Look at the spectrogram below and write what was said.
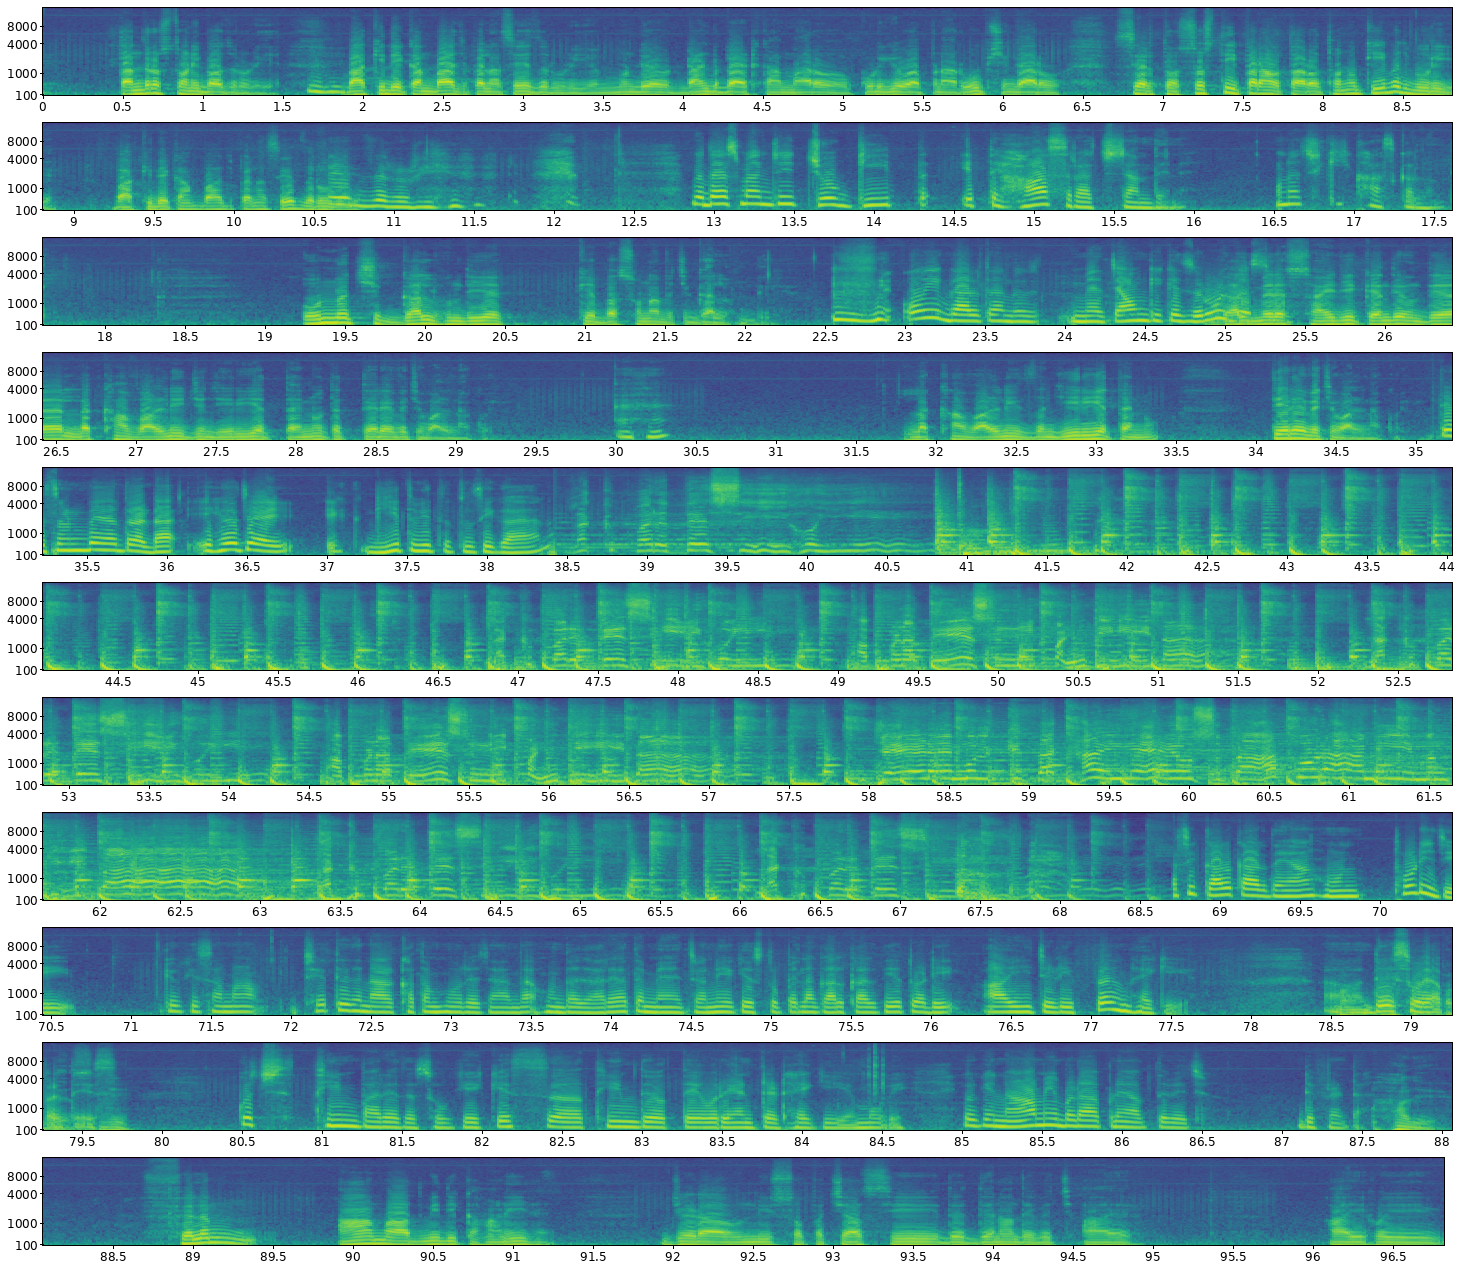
ਤੰਦਰੁਸਤ ਹੋਣੀ ਬਹੁਤ ਜ਼ਰੂਰੀ ਹੈ। ਬਾਕੀ ਦੇ ਕੰਮ ਬਾਅਦ 'ਚ ਪਹਿਲਾਂ ਸਿਹਤ ਜ਼ਰੂਰੀ ਹੈ। ਮੁੰਡਿਓ ਡੰਡ ਬੈਠਕਾਂ ਮਾਰੋ ਕੁੜੀਓ ਆਪਣਾ ਰੂਪ ਸ਼ਿੰਗਾਰੋ ਸਿਰ ਤੋਂ ਸੁਸਤੀ ਪਰਾਂ ਉਤਾਰੋ ਤੁਹਾਨੂੰ ਕੀ ਮਜਬੂਰੀ ਹੈ? ਬਾਕੀ ਦੇ ਕੰਮ ਬਾਅਦ 'ਚ ਪਹਿਲਾਂ ਸਿਹਤ ਜ਼ਰੂਰੀ ਹੈ। ਜ਼ਰੂਰੀ ਹੈ। ਗੁਰਦਾਸ ਮਾਨ ਜੀ ਜੋ ਗੀਤ ਇਤਿਹਾਸ ਰਚ ਜਾਂਦੇ ਨੇ ਉਹਨਾਂ 'ਚ ਕੀ ਖਾਸ ਗੱਲ ਹੁੰਦੀ? ਉਹਨਾਂ 'ਚ ਗੱਲ ਹੁੰਦੀ ਹੈ ਕਿ ਬਸ ਉਹਨਾਂ ਵਿੱਚ ਗੱਲ ਹੁੰਦੀ ਹੈ। ਉਹੀ ਗੱਲ ਤੁਹਾਨੂੰ ਮੈਂ ਚਾਹੂੰਗੀ ਕਿ ਜ਼ਰੂਰ ਗੱਲ ਮੇਰੇ ਦੱਸੋ। ਸਾਈਂ ਜੀ ਕਹਿੰਦੇ ਹੁੰਦੇ ਆ ਲੱਖਾਂ ਵਾਲਣੀ ਜੰਜੀਰੀਏ ਤੈਨੂੰ ਤੇ ਤੇਰੇ ਵਿੱਚ ਵਲਣਾ ਕੋਈ। ਅਹਾਂ ਲੱਖਾਂ ਵਾਲਣੀ ਜੰਜੀਰੀਏ ਤੈਨੂੰ ਤੇਰੇ ਵਿੱਚ ਵਲਣਾ ਕੋਈ। ਤੇ ਸੁਣਦੇ ਆ ਤੁਹਾਡਾ ਇਹੋ ਜਿਹਾ ਹੀ ਇੱਕ ਗੀਤ ਵੀ ਤਾਂ ਤੁਸੀਂ ਗਾਇਆ ਨਾ। ਲੱਖ ਪਰਦੇਸੀ ਹੋਈਏ। ਲੱਖ ਪਰਦੇਸੀ ਹੋਈਏ ਆਪਣਾ ਦੇਸ਼ ਨਹੀਂ ਭੰਡੀ ਦਾ ਲੱਖ ਪਰਦੇਸੀ ਹੋਈਏ ਆਪਣਾ ਦੇਸ਼ ਨਹੀਂ ਭੰਡੀ ਦਾ ਜਿਹੜੇ ਮੁਲਕ ਖਾਈਏ ਉਸ ਦਾ ਨਹੀਂ ਮੰਗੀਦਾ ਲੱਖ ਪਰਦੇਸੀ ਹੋਈਏ ਲੱਖ ਪਰਦੇਸੀ ਅਸੀਂ ਗੱਲ ਕਰਦੇ ਹਾਂ ਹੁਣ ਥੋੜੀ ਜੀ ਕਿਉਂਕਿ ਸਮਾਂ ਛੇਤੀ ਦੇ ਨਾਲ ਖਤਮ ਹੋ ਰਿਹਾ ਜਾਂਦਾ ਹੁੰਦਾ ਜਾ ਰਿਹਾ ਤੇ ਮੈਂ ਚਾਹੁੰਦੀ ਹਾਂ ਕਿ ਇਸ ਤੋਂ ਪਹਿਲਾਂ ਗੱਲ ਕਰਦੀ ਹੈ ਤੁਹਾਡੀ ਆਈ ਜਿਹੜੀ ਫਿਲਮ ਹੈਗੀ ਹੈ ਦੇਸ ਹੋਇਆ ਪਰਦੇਸ। ਕੁਝ ਥੀਮ ਬਾਰੇ ਦੱਸੋਗੇ ਕਿਸ ਥੀਮ ਦੇ ਉੱਤੇ ਓਰੀਐਂਟਡ ਹੈਗੀ ਹੈ ਮੂਵੀ ਕਿਉਂਕਿ ਨਾਮ ਹੀ ਬੜਾ ਆਪਣੇ ਆਪ ਦੇ ਵਿੱਚ ਡਿਫਰੈਂਟ ਹੈ। ਹਾਂਜੀ। ਫਿਲਮ ਆਮ ਆਦਮੀ ਦੀ ਕਹਾਣੀ ਹੈ ਜਿਹੜਾ 1985 ਦੇ ਦਿਨਾਂ ਦੇ ਵਿੱਚ ਆਏ ਆਈ ਹੋਈ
